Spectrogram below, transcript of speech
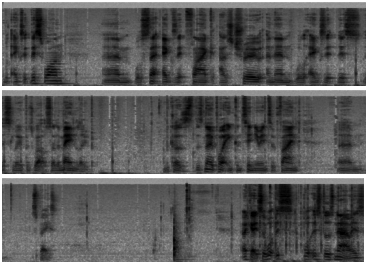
We'll exit this one. Um, we'll set exit flag as true, and then we'll exit this this loop as well. So the main loop, because there's no point in continuing to find um, space. Okay, so what this what this does now is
